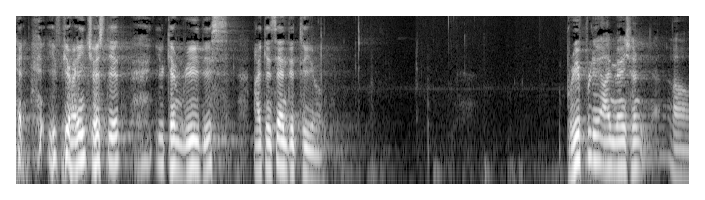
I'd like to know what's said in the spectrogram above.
if you are interested, you can read this. I can send it to you. Briefly, I mentioned uh,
